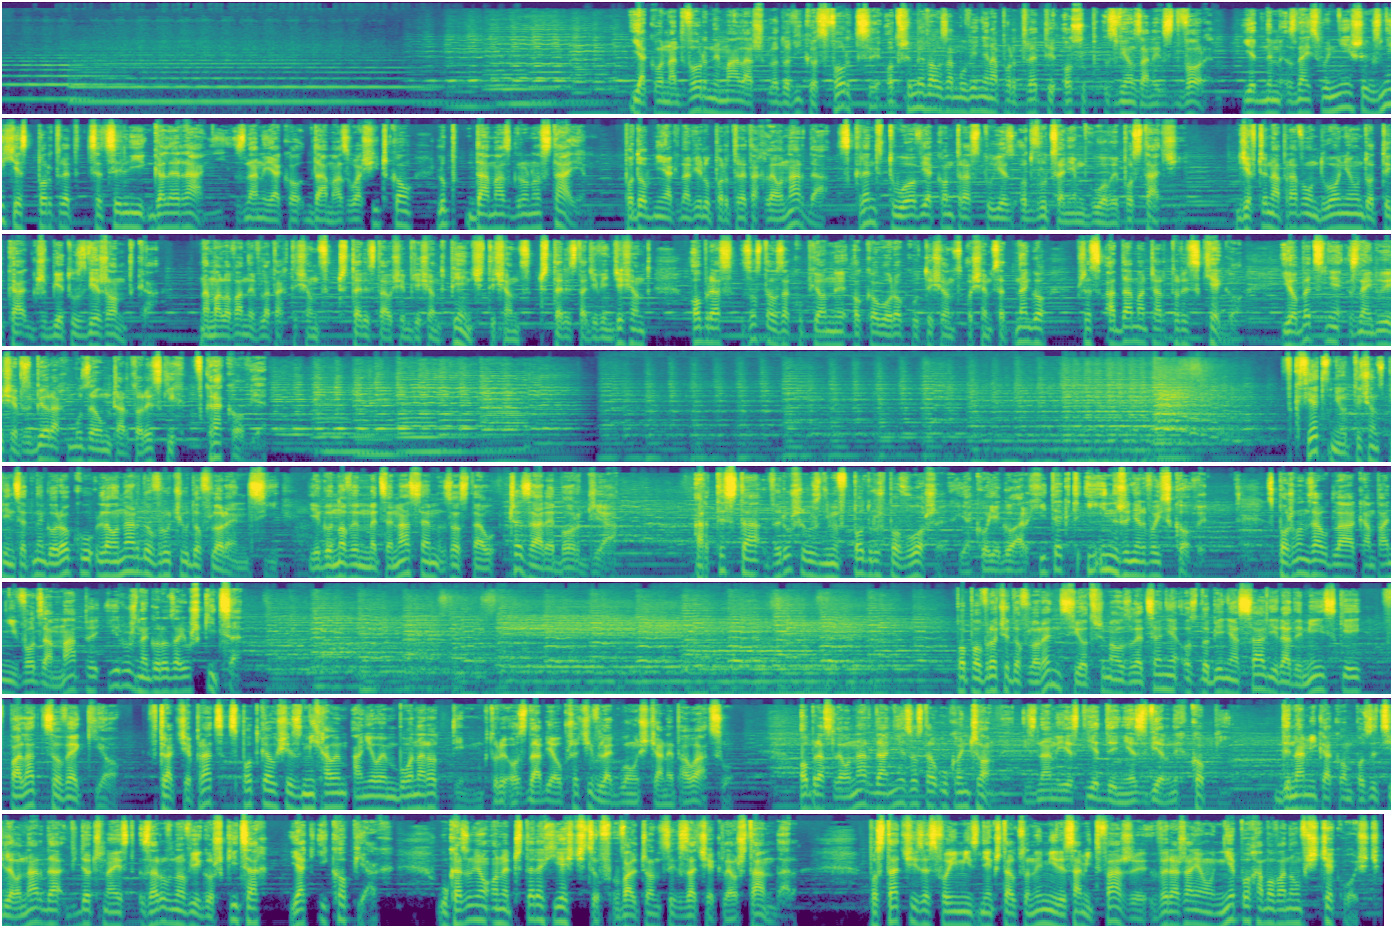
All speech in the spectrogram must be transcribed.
Jako nadworny malarz Lodowico Sforcy otrzymywał zamówienia na portrety osób związanych z dworem. Jednym z najsłynniejszych z nich jest portret Cecylii Galerani, znany jako Dama z łasiczką lub Dama z gronostajem. Podobnie jak na wielu portretach Leonarda, skręt tułowia kontrastuje z odwróceniem głowy postaci. Dziewczyna prawą dłonią dotyka grzbietu zwierzątka. Namalowany w latach 1485-1490, obraz został zakupiony około roku 1800 przez Adama Czartoryskiego i obecnie znajduje się w zbiorach Muzeum Czartoryskich w Krakowie. Kwietniu 1500 roku Leonardo wrócił do Florencji. Jego nowym mecenasem został Cesare Borgia. Artysta wyruszył z nim w podróż po Włoszech jako jego architekt i inżynier wojskowy. Sporządzał dla kampanii wodza mapy i różnego rodzaju szkice. Po powrocie do Florencji otrzymał zlecenie ozdobienia sali Rady Miejskiej w Palazzo Vecchio. W trakcie prac spotkał się z Michałem Aniołem Buonarottim, który ozdabiał przeciwległą ścianę pałacu. Obraz Leonarda nie został ukończony i znany jest jedynie z wiernych kopii. Dynamika kompozycji Leonarda widoczna jest zarówno w jego szkicach, jak i kopiach. Ukazują one czterech jeźdźców walczących zaciekle o sztandar. Postaci ze swoimi zniekształconymi rysami twarzy wyrażają niepohamowaną wściekłość.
